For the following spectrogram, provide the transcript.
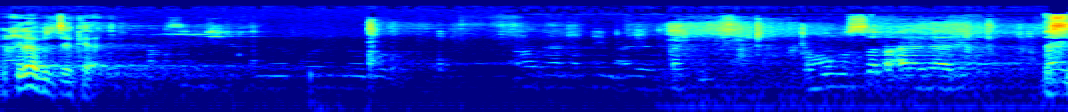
بخلاف الزكاة. وهو مصر على ذلك. بس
